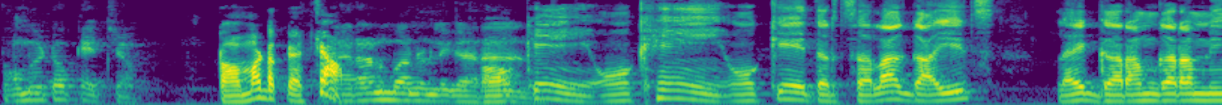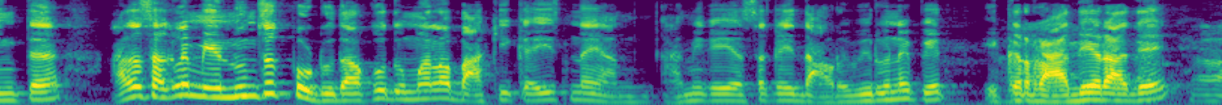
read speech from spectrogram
टोमॅटो केचप टोमॅटो कॅचअप घरान बनवले घरान. ओके ओके ओके तर चला गाईच लाईक गरम गरम निघतं. आता सगळं मेनूंच फोटो दाखवू तुम्हाला बाकी काहीच नाही. आम- आम्ही काही असं काही दारू बिरू नाही पेत. एक राधे राधे. हा.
